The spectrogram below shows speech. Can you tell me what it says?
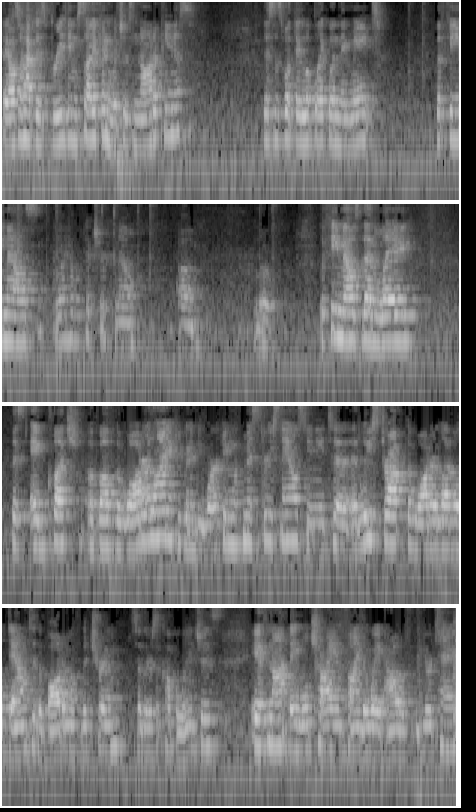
they also have this breathing siphon, which is not a penis. This is what they look like when they mate. The females, do I have a picture? No. Um, hello. The females then lay this egg clutch above the water line. If you're going to be working with mystery snails, you need to at least drop the water level down to the bottom of the trim, so there's a couple inches. If not, they will try and find a way out of your tank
